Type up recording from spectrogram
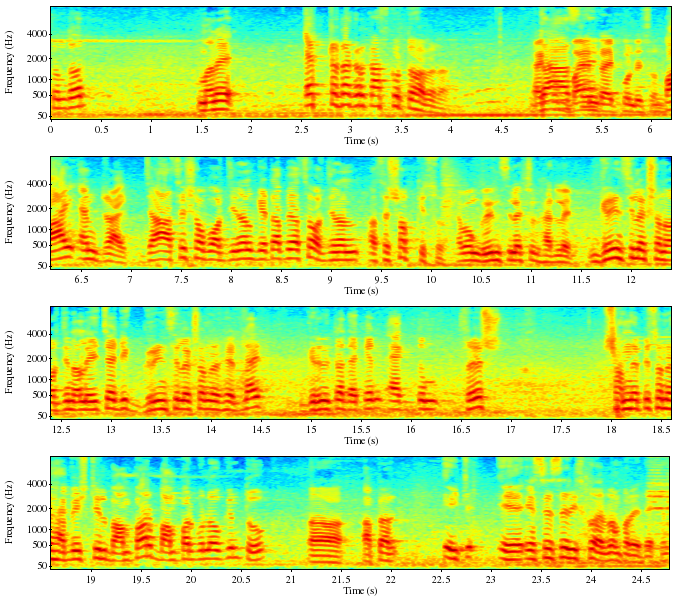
সুন্দর। মানে একটা টাকার কাজ করতে হবে না। যা আছে buy and drive condition buy and drive যা আছে সব অরিজিনাল গেট আপে আছে অরিজিনাল আছে সব কিছু। এবং green selection headlight green selection original HID green সিলেকশনের হেডলাইট গ্রিলটা দেখেন একদম ফ্রেশ সামনে পিছনে হ্যাভি স্টিল বাম্পার বাম্পারগুলোও কিন্তু আপনার এইচ এস এস এর স্কোয়ার বাম্পারে দেখেন।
